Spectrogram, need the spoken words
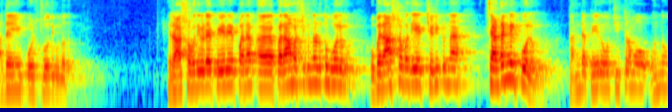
അദ്ദേഹം ഇപ്പോൾ ചോദിക്കുന്നത്. രാഷ്ട്രപതിയുടെ പേര് പരാ പരാമർശിക്കുന്നിടത്ത് പോലും ഉപരാഷ്ട്രപതിയെ ക്ഷണിക്കുന്ന ചടങ്ങിൽ പോലും തന്റെ പേരോ ചിത്രമോ ഒന്നും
